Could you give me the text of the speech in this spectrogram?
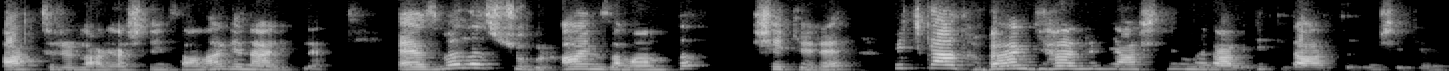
arttırırlar yaşlı insanlar genellikle. As well as sugar, aynı zamanda şekeri. Which can, ben kendim yaşlıyım herhalde, gitgide arttırdım şekeri.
